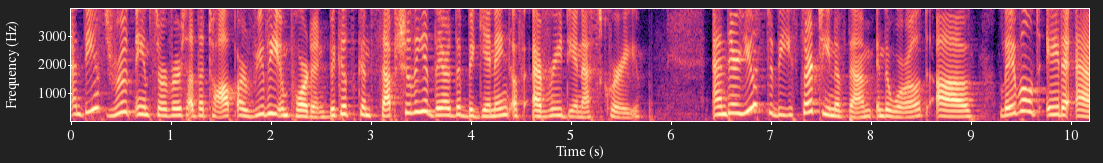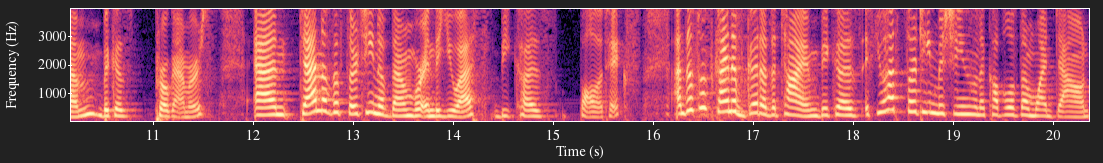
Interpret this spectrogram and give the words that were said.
And these root name servers at the top are really important because conceptually, they're the beginning of every DNS query. And there used to be 13 of them in the world, uh, labeled A to M because programmers, and 10 of the 13 of them were in the US because politics. And this was kind of good at the time because if you had 13 machines and a couple of them went down,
